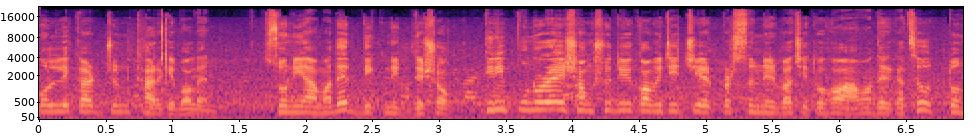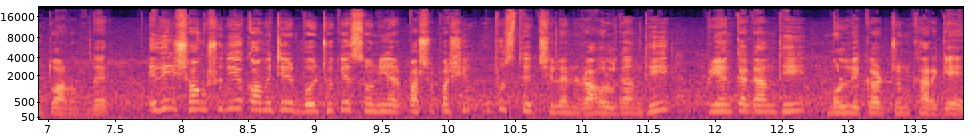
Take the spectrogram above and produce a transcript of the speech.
মল্লিকার্জুন খার্গে বলেন সোনিয়া আমাদের দিক নির্দেশক। তিনি পুনরায় সংসদীয় কমিটির চেয়ারপারসন নির্বাচিত হওয়া আমাদের কাছে অত্যন্ত আনন্দের। এদিন সংসদীয় কমিটির বৈঠকে সোনিয়ার পাশাপাশি উপস্থিত ছিলেন রাহুল গান্ধী, প্রিয়াঙ্কা গান্ধী, মল্লিকার্জুন খার্গে,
